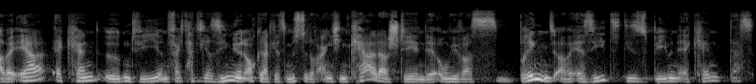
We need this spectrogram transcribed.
Aber er erkennt irgendwie, und vielleicht hat ja Simeon auch gedacht, jetzt müsste doch eigentlich ein Kerl da stehen, der irgendwie was bringt. Aber er sieht dieses Baby und erkennt, das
